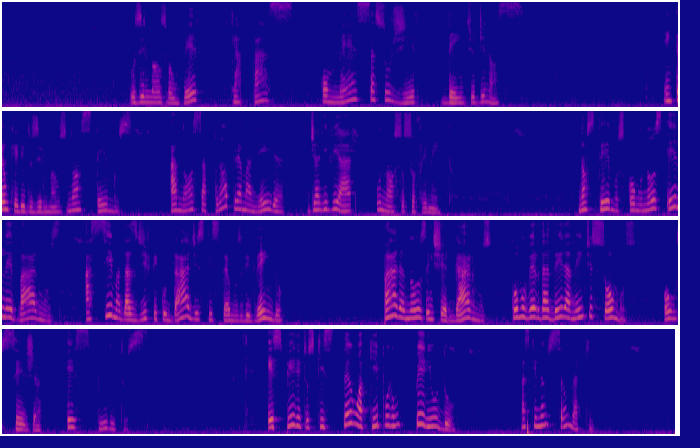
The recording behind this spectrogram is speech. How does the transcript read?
Os irmãos vão ver que a paz começa a surgir dentro de nós. Então, queridos irmãos, nós temos a nossa própria maneira de aliviar o nosso sofrimento. Nós temos como nos elevarmos acima das dificuldades que estamos vivendo para nos enxergarmos como verdadeiramente somos, ou seja, espíritos. Espíritos que estão aqui por um período, mas que não são daqui.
